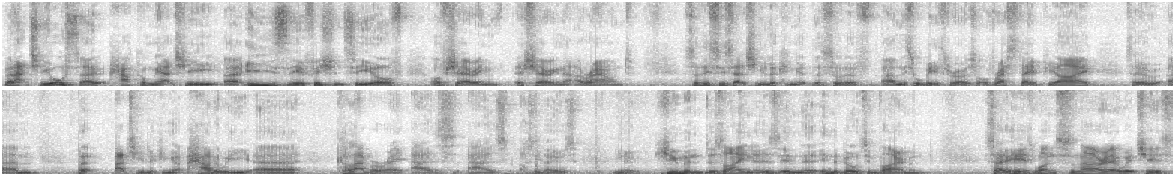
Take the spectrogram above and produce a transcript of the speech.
but actually also, how can we actually uh, ease the efficiency of, of sharing, uh, sharing that around? So this is actually looking at the sort of, um, this will be through a sort of REST API, so, um, but actually looking at how do we uh, collaborate as, as, I suppose, you know, human designers in the, in the built environment. So here's one scenario which is,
